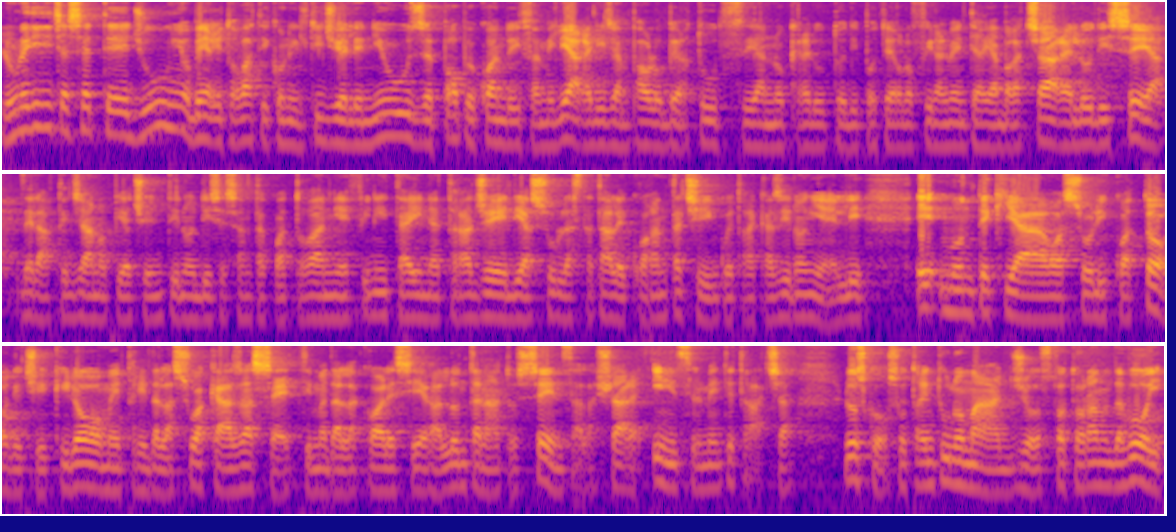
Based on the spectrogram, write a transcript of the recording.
Lunedì 17 giugno, ben ritrovati con il TGL News, proprio quando i familiari di Giampaolo Bertuzzi hanno creduto di poterlo finalmente riabbracciare, l'odissea dell'artigiano piacentino di 64 anni è finita in tragedia sulla statale 45 tra Casino Agnelli e Montechiaro a soli 14 km dalla sua casa a Settima, dalla quale si era allontanato senza lasciare inizialmente traccia lo scorso 31 maggio. Sto tornando da voi,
